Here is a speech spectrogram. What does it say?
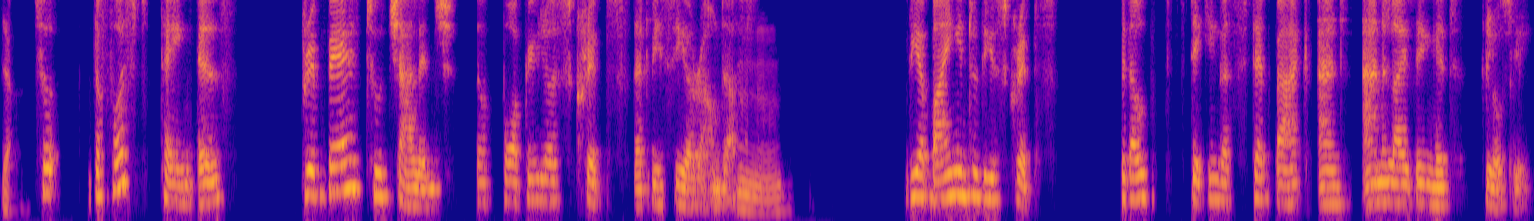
Yeah. So the first thing is prepare to challenge the popular scripts that we see around us. Mm, We are buying into these scripts without taking a step back and analyzing it closely.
